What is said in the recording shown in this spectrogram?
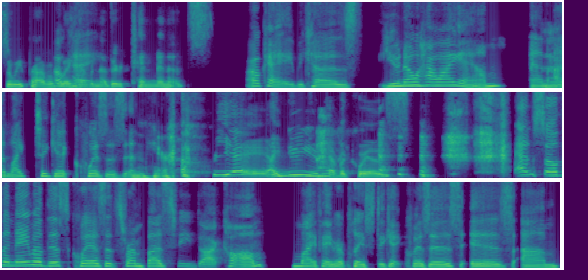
So we probably have another 10 minutes. Okay, because you know how I am, and Uh-huh. I like to get quizzes in here. Yay. I knew you'd have a quiz. and so the name of this quiz, it's from BuzzFeed.com. My favorite place to get quizzes is um,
